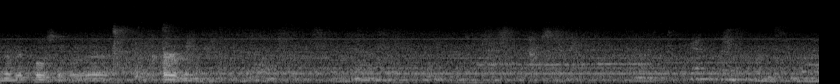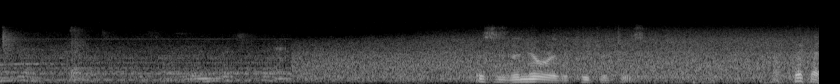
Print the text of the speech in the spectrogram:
Another close-up of the carving. This is the newer of the two churches. I think I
